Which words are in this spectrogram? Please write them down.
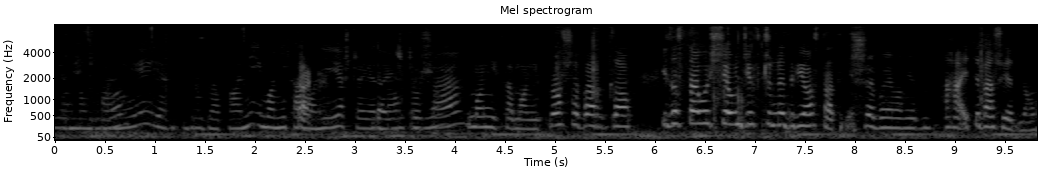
jedną masz drugą. pani, druga pani i Monika Tak. Moni. Jeszcze jedną, Dajesz proszę. proszę. Monika Moni, proszę bardzo. I zostały się dziewczyny dwie ostatnie. Trzy, bo ja mam jedną. Aha, i ty masz jedną.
